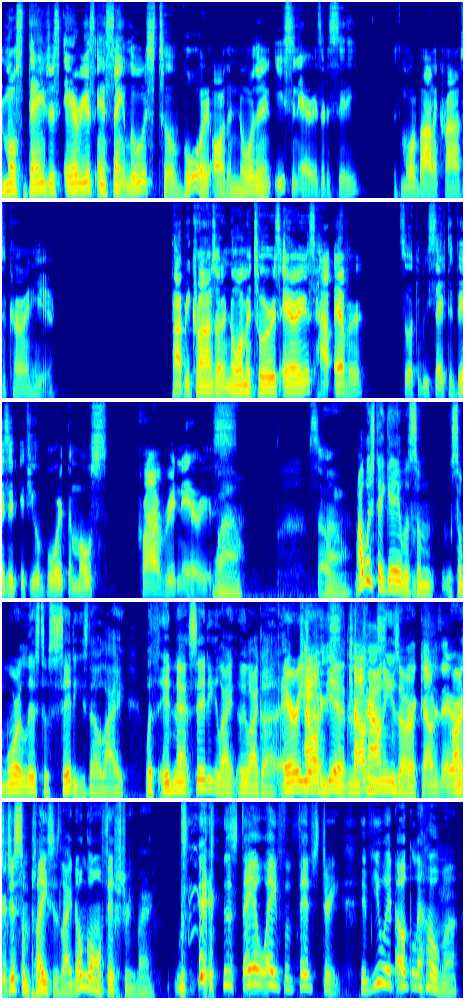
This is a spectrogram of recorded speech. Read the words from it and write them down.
the most dangerous areas in St. Louis to avoid are the northern and eastern areas of the city, with more violent crimes occurring here. Property crimes are the norm in tourist areas, however, so it can be safe to visit if you avoid the most crime ridden areas. Wow. So wow. I wish they gave us some some more list of cities though, like within that city, like like a area. Counties. Yeah, counties, counties are yeah, counties areas. are just some places. Like don't go on Fifth Street, man. Stay away from Fifth Street. If you in Oklahoma,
